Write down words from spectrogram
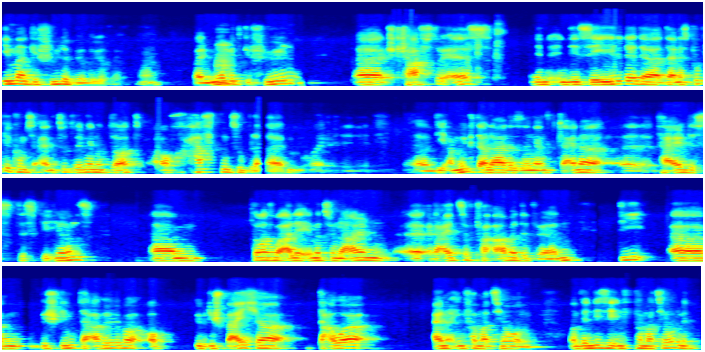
immer Gefühle berühre. Ja? Weil nur hm. mit Gefühlen äh, schaffst du es, in, in die Seele der, deines Publikums einzudringen und dort auch haften zu bleiben. Äh, die Amygdala, das ist ein ganz kleiner äh, Teil des, des Gehirns, ähm, dort, wo alle emotionalen äh, Reize verarbeitet werden, die ähm, bestimmt darüber, ob über die Speicherdauer einer Information. Und wenn diese Information mit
